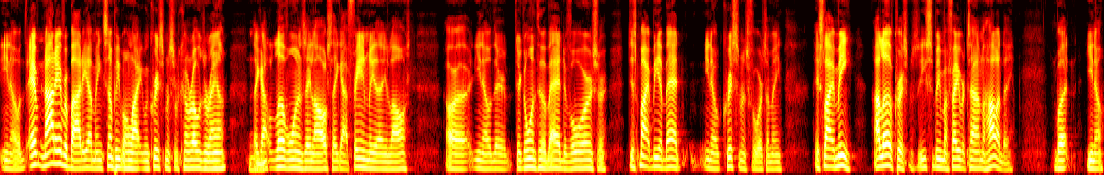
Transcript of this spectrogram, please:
You know, ev- not everybody. I mean, some people like when Christmas rolls around, they mm-hmm. got loved ones they lost, they got family they lost, or you know they're they're going through a bad divorce, or just might be a bad you know Christmas for us. I mean, it's like me. I love Christmas. It used to be my favorite time, of the holiday, but you know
